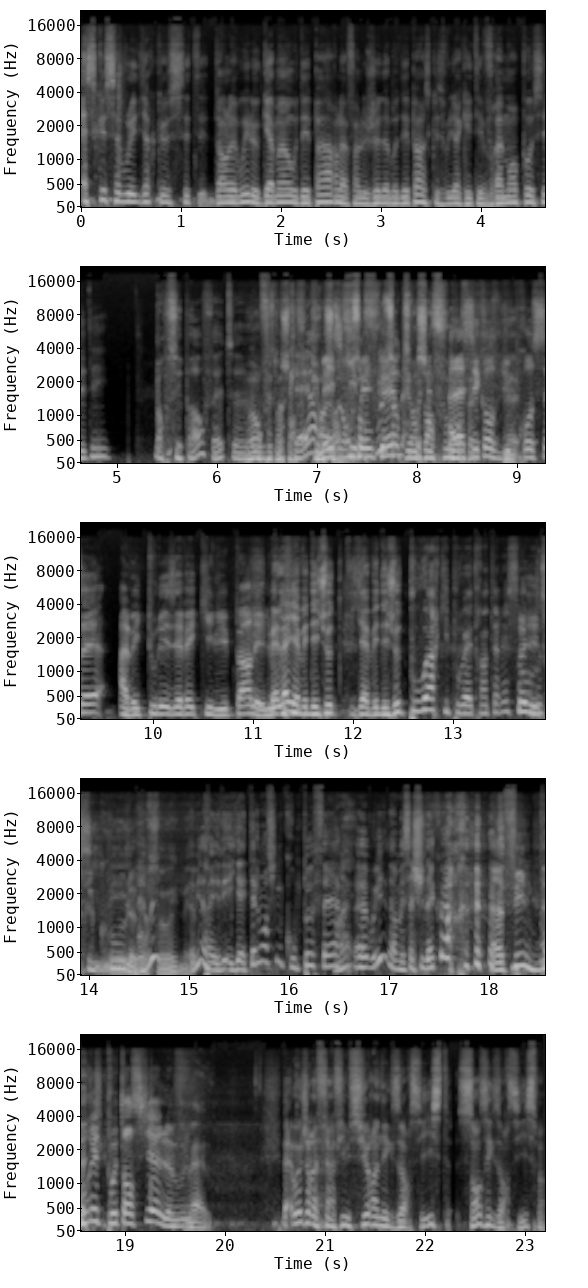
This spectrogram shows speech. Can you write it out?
est-ce que ça voulait dire que c'était dans le, oui, le gamin au départ, là, enfin le jeune homme au départ, est-ce que ça voulait dire qu'il était vraiment possédé? On sait pas en fait. euh, Ouais, en fait, on s'en fout. Mais on ce qui mène quand on s'en fout, à la en fait. séquence du procès avec tous les évêques qui lui parlent. Et Mais là, il y avait des jeux, de- il y avait des jeux de pouvoir qui pouvaient être intéressants. Ouais, des trucs cool. Ah oui, oui, mais- bien, Il y a tellement de films qu'on peut faire. Ouais. Euh, oui, non, mais ça, je suis d'accord. un film bourré de potentiel. Bah, moi, j'aurais fait un film sur un exorciste, sans exorcisme,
